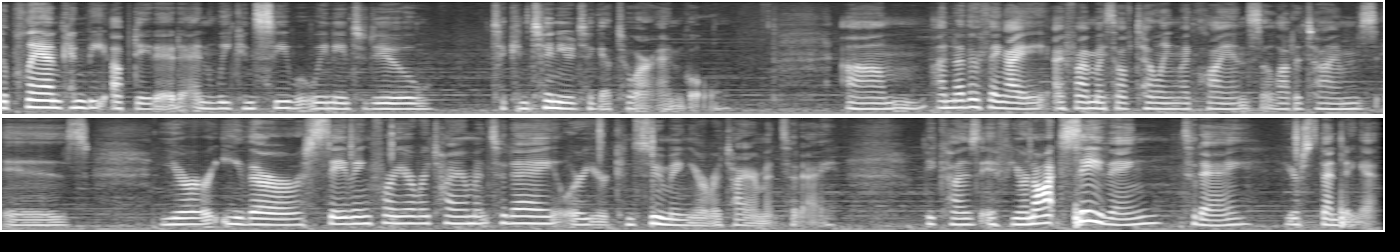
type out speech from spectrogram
The plan can be updated, and we can see what we need to do to continue to get to our end goal. Um, another thing I, I find myself telling my clients a lot of times is you're either saving for your retirement today or you're consuming your retirement today because if you're not saving today, you're spending it.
